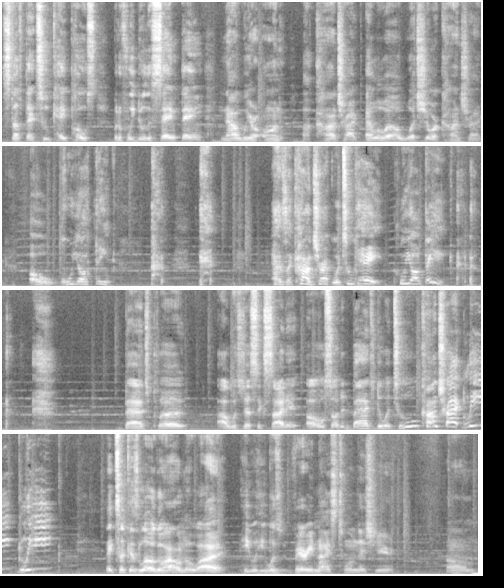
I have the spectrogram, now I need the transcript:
stuff that 2K posts. But if we do the same thing, now we are on it. A contract? LOL. What's your contract? Oh, who y'all think has a contract with 2K? Who y'all think? BadgePlug. I was just excited. Oh, so did Badge do it too? Contract league, league. They took his logo. I don't know why. He he was very nice to him this year. Um,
